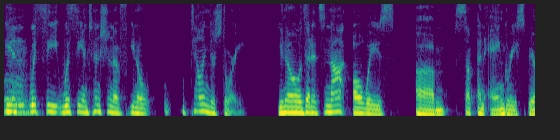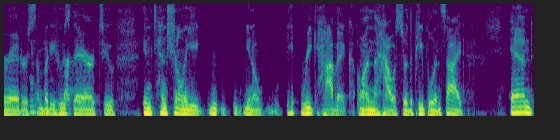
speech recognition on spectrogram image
in Mm. with the with the intention of you know telling their story you know that it's not always um some an angry spirit or Mhm. somebody who's there to intentionally you know wreak havoc on the house or the people inside. And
